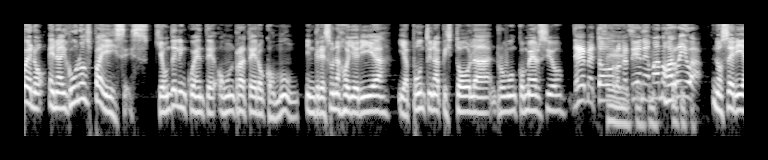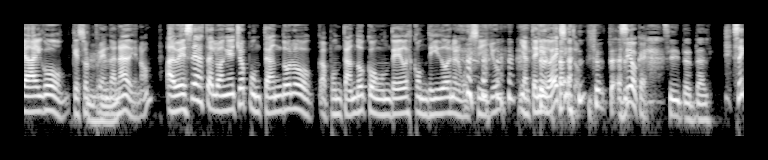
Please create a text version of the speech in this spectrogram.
Bueno, en algunos países que un delincuente o un ratero común ingresa a una joyería y apunta una pistola, roba un comercio, déme todo lo que tiene, manos arriba, no sería algo que sorprenda a nadie, ¿no? A veces hasta lo han hecho apuntándolo, apuntando con un dedo escondido en el bolsillo y han tenido éxito. ¿Sí o qué? Sí, total. Sin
